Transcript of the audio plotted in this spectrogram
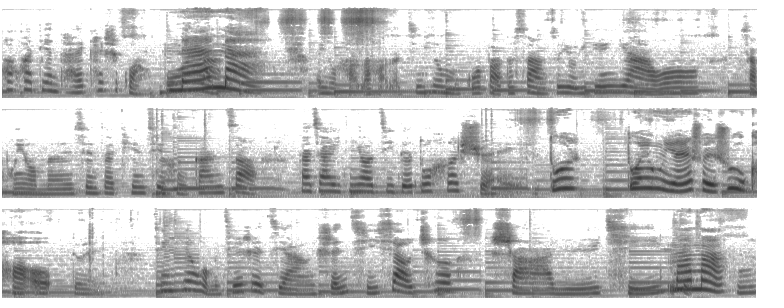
花花电台开始广播妈妈，哎呦，好了好了，今天我们国宝的嗓子有一点哑哦。小朋友们，现在天气很干燥，大家一定要记得多喝水，多多用盐水漱口。对。今天我们接着讲神奇校车鲨鱼奇遇。妈妈，嗯，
